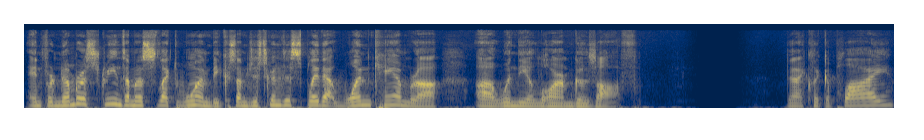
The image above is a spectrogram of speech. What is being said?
And for number of screens, I'm going to select one because I'm just going to display that one camera uh, when the alarm goes off. Then I click apply.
